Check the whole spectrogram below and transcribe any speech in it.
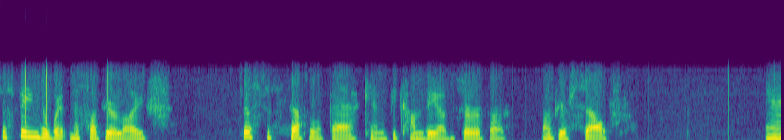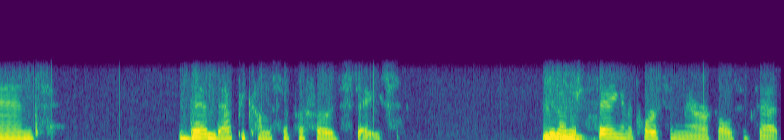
just being the witness of your life just to settle back and become the observer of yourself and then that becomes the preferred state you know, there's Mhm. a saying in A Course in Miracles is that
